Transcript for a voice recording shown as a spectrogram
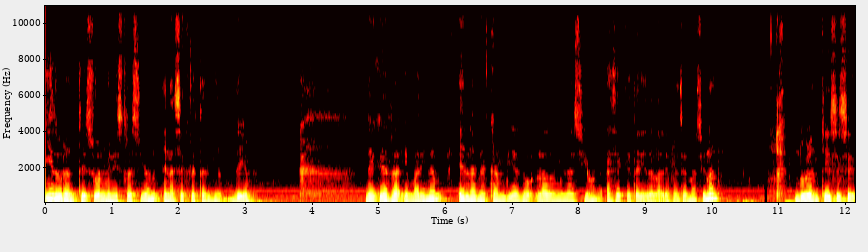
y durante su administración en la Secretaría de, de Guerra y Marina, él había cambiado la dominación a Secretaría de la Defensa Nacional. Durante ese,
